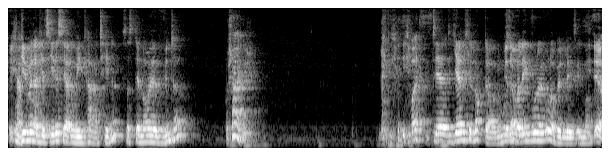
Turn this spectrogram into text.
Ich und gehen wir dann jetzt jedes Jahr irgendwie in Quarantäne? Ist das der neue Winter? Wahrscheinlich. Ich weiß es. Der jährliche Lockdown. Du musst Genau. überlegen, wo du deinen Urlaub hinlegst irgendwann. Ja.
